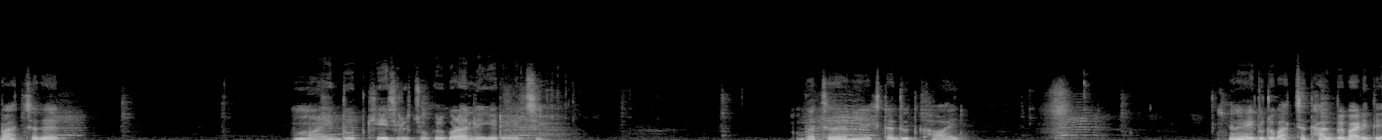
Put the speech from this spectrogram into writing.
বাচ্চাদের মায়ের দুধ খেয়েছিল, চোখের গোড়া লেগে রয়েছে। বাচ্চাদের আমি এক্সট্রা দুধ খাওয়াই। কেন এই দুটো বাচ্চা থাকবে বাড়িতে,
